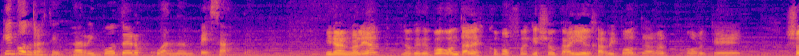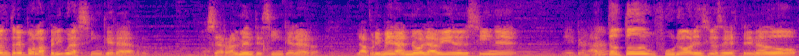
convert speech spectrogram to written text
¿Qué encontraste en Harry Potter cuando empezaste? Mira, en realidad lo que te puedo contar es cómo fue que yo caí en Harry Potter. Porque yo entré por las películas sin querer. O sea, realmente sin querer. La primera no la vi en el cine. Eh, ató todo un furor. Encima se había estrenado.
